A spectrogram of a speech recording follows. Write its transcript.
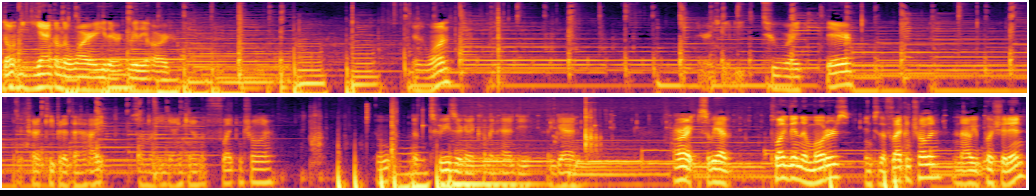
Don't yank on the wire either really hard. There's one. There's gonna be two right there. try to keep it at that height so I'm not yanking on the flight controller. Oh, the tweezers are gonna come in handy again. All right, so we have plugged in the motors into the flight controller. Now we push it in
